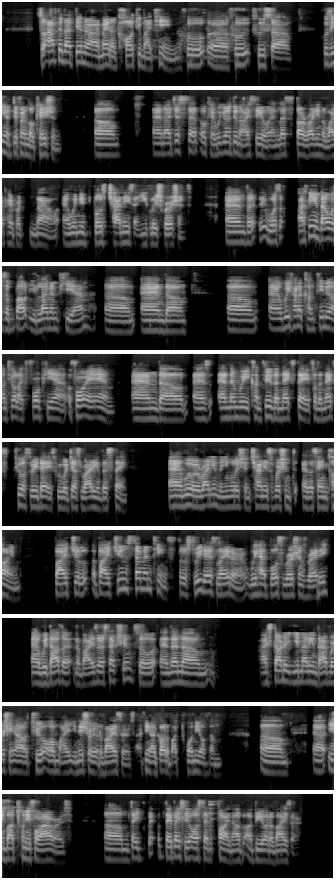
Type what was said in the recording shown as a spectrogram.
So after that dinner, I made a call to my team, who uh, who who's uh, who's in a different location. Um, and I just said, okay, we're gonna do an ICO, and let's start writing the white paper now. And we need both Chinese and English versions and it was I think that was about 11 p.m. Um, and um, um, and we kind of continued until like 4 p.m. 4 a.m. and uh, as and then we continued the next day for the next two or three days we were just writing this thing, and we were writing the English and Chinese version at the same time. By June by June 17th, so three days later, we had both versions ready. and without the advisor section. So and then um, I started emailing that version out to all my initial advisors. I think I got about 20 of them um, uh, in about 24 hours. Um, they they basically all said, "Fine, I'll, I'll be your advisor."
